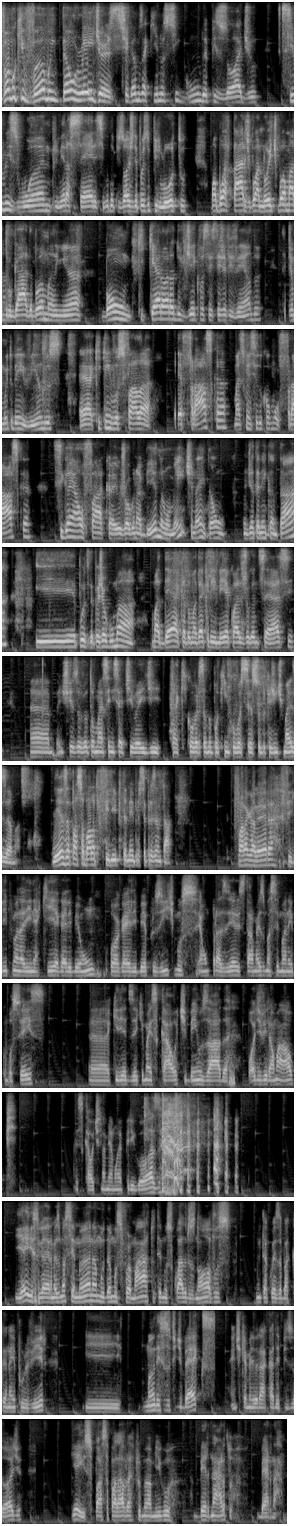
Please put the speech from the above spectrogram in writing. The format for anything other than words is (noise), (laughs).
Vamos que vamos, então, Ragers. Chegamos aqui no segundo episódio, Series 1, primeira série, segundo episódio depois do piloto. Uma boa tarde, boa noite, boa madrugada, boa manhã, bom que quer hora do dia que você esteja vivendo. Sejam muito bem-vindos. É, aqui quem vos fala é Frasca, mais conhecido como Frasca. Se ganhar o faca, eu jogo na B normalmente, né? Então não adianta nem cantar. E, putz, depois de alguma uma década, uma década e meia quase jogando CS, a gente resolveu tomar essa iniciativa aí de estar tá aqui conversando um pouquinho com você sobre o que a gente mais ama. Beleza? Passo a bola pro Felipe também para se apresentar. Fala galera, Felipe Manarini aqui, HLB1, ou HLB para os íntimos. É um prazer estar mais uma semana aí com vocês. Uh, queria dizer que uma Scout bem usada pode virar uma Alp. A Scout na minha mão é perigosa. (laughs) e é isso, galera. Mais uma semana, mudamos formato, temos quadros novos, muita coisa bacana aí por vir. E mandem seus feedbacks. A gente quer melhorar cada episódio. E é isso. Passo a palavra para o meu amigo Bernardo. Berna.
